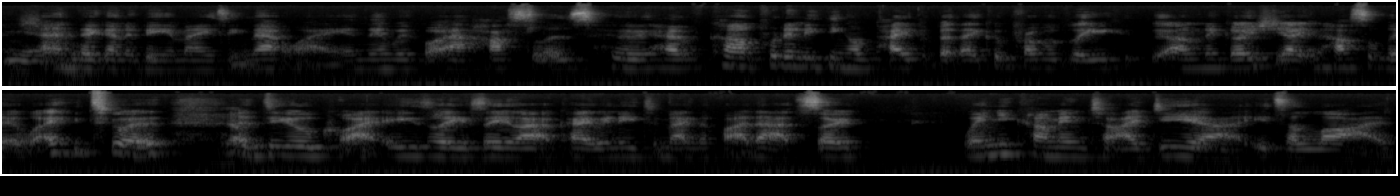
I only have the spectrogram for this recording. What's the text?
Yeah. And they're going to be amazing that way. And then we've got our hustlers who have can't put anything on paper, but they could probably um, negotiate and hustle their way to a, yep. a deal quite easily. So you're like, okay, we need to magnify that. So when you come into idea it's alive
